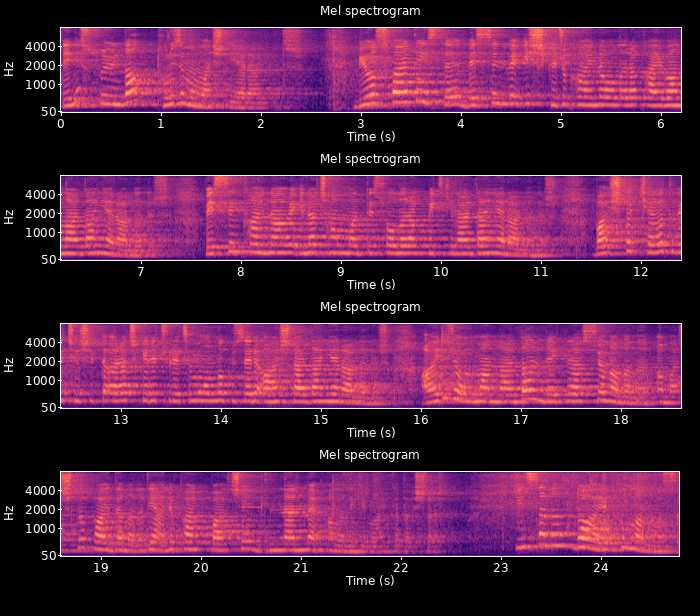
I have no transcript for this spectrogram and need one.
Deniz suyundan turizm amaçlı yararlanır. Biyosferde ise besin ve iş gücü kaynağı olarak hayvanlardan yararlanır. Besin kaynağı ve ilaç ham maddesi olarak bitkilerden yararlanır. Başta kağıt ve çeşitli araç gereç üretimi olmak üzere ağaçlardan yararlanır. Ayrıca ormanlardan rekreasyon alanı amaçlı faydalanır. Yani park, bahçe, dinlenme alanı gibi arkadaşlar. İnsanın doğayı kullanması.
